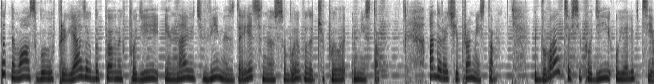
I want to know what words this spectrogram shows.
Тут нема особливих прив'язок до певних подій, і навіть війни, здається, не особливо зачепили місто. А до речі, про місто. Відбуваються всі події у Ялівці,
